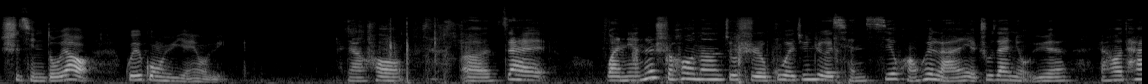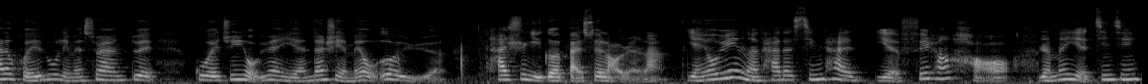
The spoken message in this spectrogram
事情都要归功于严幼韵。然后，呃，在晚年的时候呢，就是顾维钧这个前妻黄慧兰也住在纽约。然后他的回忆录里面虽然对顾维钧有怨言，但是也没有恶语。他是一个百岁老人啦。严幼韵呢，她的心态也非常好，人们也津津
